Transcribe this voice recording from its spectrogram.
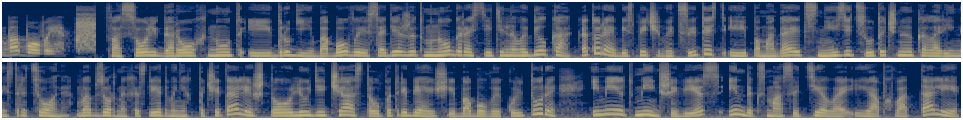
Бобовые. Фасоль, горох, нут и другие бобовые содержат много растительного белка, который обеспечивает сытость и помогает снизить суточную калорийность рациона. В обзорных исследованиях почитали, что люди, часто употребляющие бобовые культуры, имеют меньший вес, индекс массы тела и обхват талии,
